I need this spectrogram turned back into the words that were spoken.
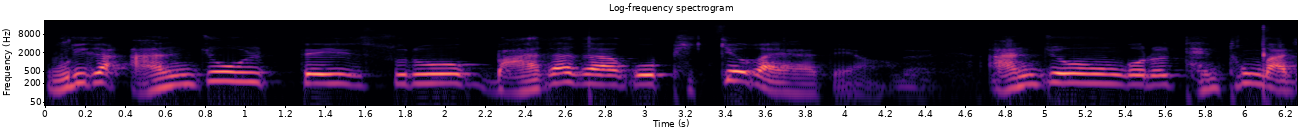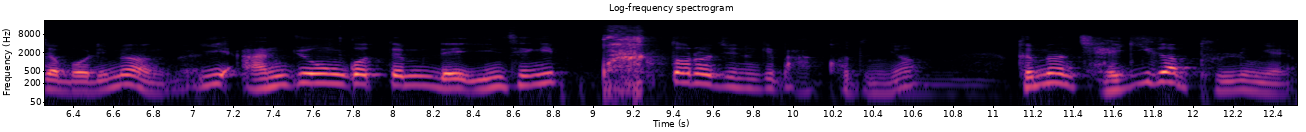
우리가 안 좋을 때일수록 막아가고 비껴가야 돼요. 네. 안 좋은 거를 된통 맞아버리면 네. 이안 좋은 것 때문에 내 인생이 팍 떨어지는 게 많거든요. 음. 그러면 재기가 불능해요.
